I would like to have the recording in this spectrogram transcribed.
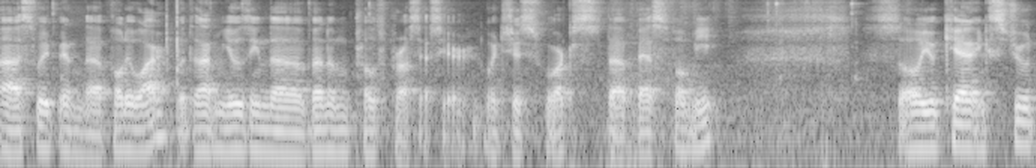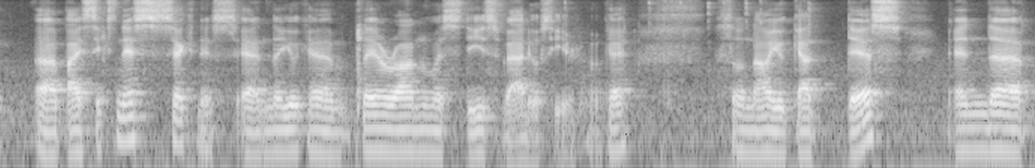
uh, sweeping the poly wire, but I'm using the Vellum post process here, which just works the best for me. So you can extrude uh, by thickness, thickness, and you can play around with these values here, okay? So now you got this, and uh,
